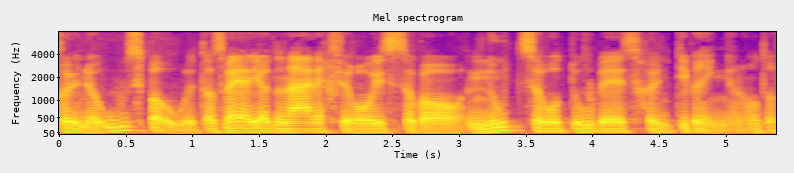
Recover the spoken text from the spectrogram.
können ausbauen. Das wäre ja dann eigentlich für uns sogar ein Nutzen, den die UBS könnte bringen, oder?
